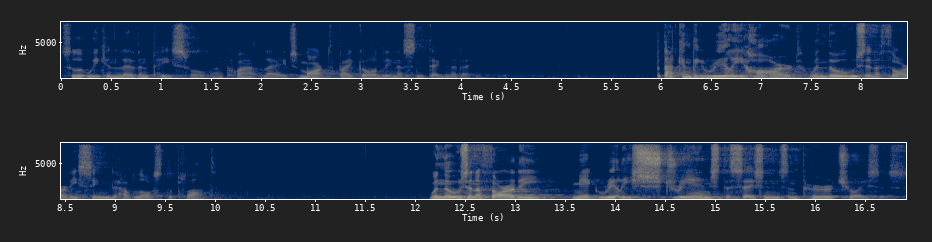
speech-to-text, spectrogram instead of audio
so that we can live in peaceful and quiet lives marked by godliness and dignity. But that can be really hard when those in authority seem to have lost the plot. When those in authority make really strange decisions and poor choices.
